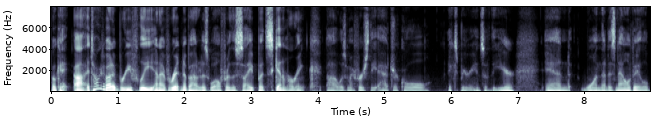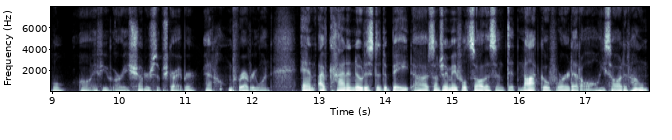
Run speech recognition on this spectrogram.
Okay, uh, I talked about it briefly, and I've written about it as well for the site, but Skinamarink uh, was my first theatrical experience of the year, and one that is now available uh, if you are a Shudder subscriber at home for everyone. And I've kind of noticed a debate. Uh, Sunshine Mayfield saw this and did not go for it at all. He saw it at home.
